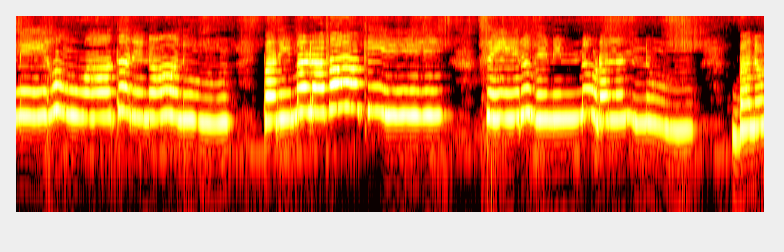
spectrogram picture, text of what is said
ನೀ ನಾನು ಪರಿಮಳವಾಗಿ ಸೇರುವೆ ನಿನ್ನೊಡಲನ್ನು. ಬಲು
